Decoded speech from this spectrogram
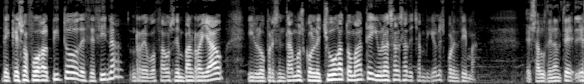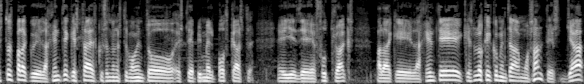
de queso a fuego al pito, de cecina, rebozados en pan rallado, y lo presentamos con lechuga, tomate y una salsa de champiñones por encima. Es alucinante. Esto es para que la gente que está escuchando en este momento este primer podcast eh, de Food Trucks, para que la gente, que es lo que comentábamos antes, ya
